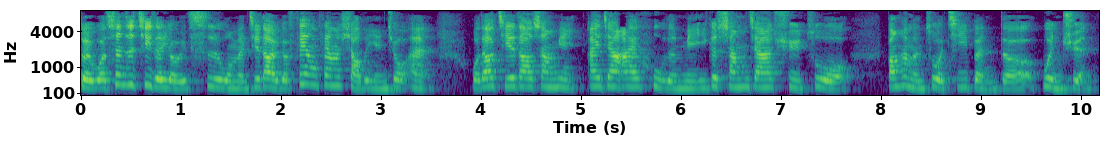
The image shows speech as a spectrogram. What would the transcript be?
对我甚至记得有一次，我们接到一个非常非常小的研究案，我到街道上面挨家挨户的每一个商家去做，帮他们做基本的问卷，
